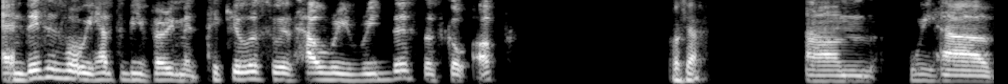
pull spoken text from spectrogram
and this is where we have to be very meticulous with how we read this. Let's go up. Okay. Um, we have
